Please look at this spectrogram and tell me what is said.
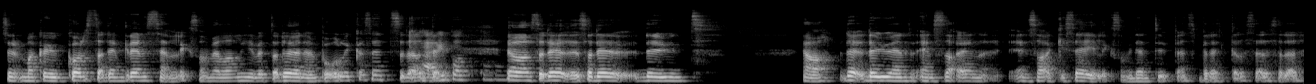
så man kan ju korsa den gränsen liksom mellan livet och döden på olika sätt. Så där, Harry Potter. ja, så, det, så det, det är ju inte... Ja, det, det är ju en, en, en, en sak i sig liksom, i den typens berättelser. Så där.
